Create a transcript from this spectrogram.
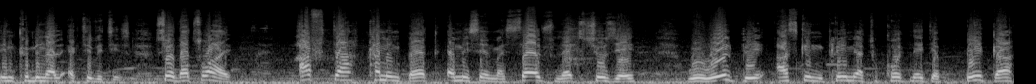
in criminal activities. So that's why after coming back, MEC and myself next Tuesday, we will be asking Premier to coordinate a bigger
